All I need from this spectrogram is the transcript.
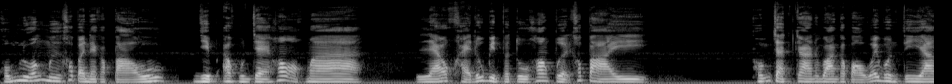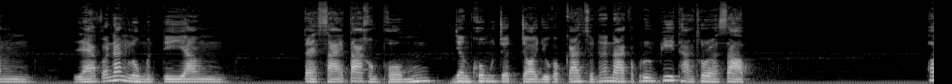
ผมล้วงมือเข้าไปในกระเป๋า หยิบเอากุญแจห้องออกมา แล้วไขลูกบิดประตูห้องเปิดเข้าไป ผมจัดการวางกระเป๋าไว้บนเตียง แล้วก็นั่งลงบนเตียง แต่สายตาของผมยังคงจดจ่ออยู่กับการสนทนากับรุ่นพี่ทางโทรศัพท์ พอ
